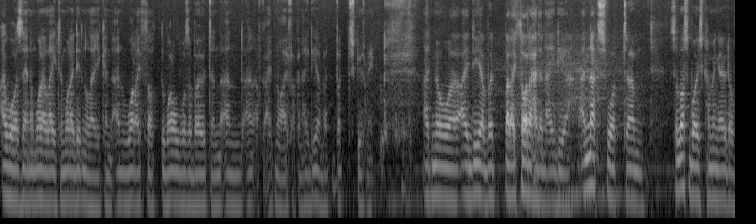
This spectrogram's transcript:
I was then and what I liked and what I didn't like and, and what I thought the world was about and, and, and I've had no fucking idea but, but excuse me. I had no uh, idea but, but I thought I had an idea. And that's what um, so Lostboy's coming out of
